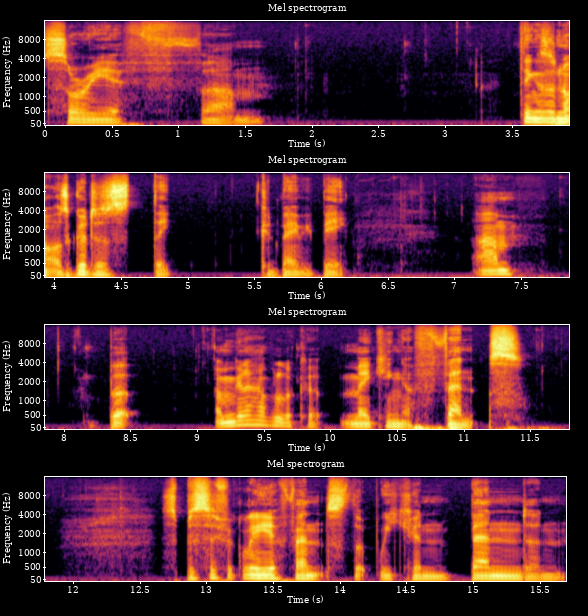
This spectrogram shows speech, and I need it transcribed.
sorry if um, things are not as good as they could maybe be. Um, but I'm going to have a look at making a fence specifically a fence that we can bend and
